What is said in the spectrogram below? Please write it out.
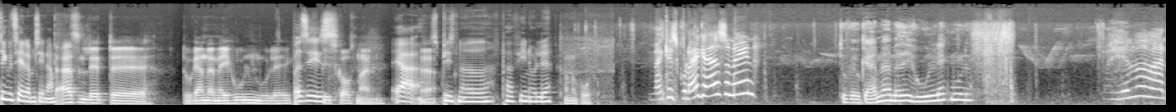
kan vi tale om senere. Der er sådan lidt, øh, du vil gerne være med i hulen, Mulle, ikke? Præcis. Spise skovsneglen. Ja, ja. spise noget paraffinolie. Tag noget brugt. Man kan sgu da ikke have sådan en. Du vil jo gerne være med i hulen, ikke, Mulle? For helvede, mand.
